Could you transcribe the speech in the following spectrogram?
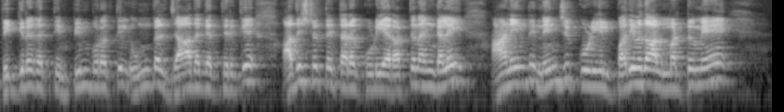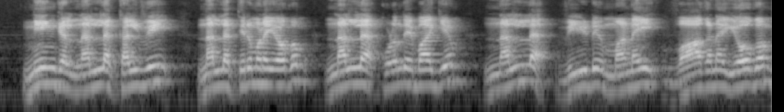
விக்கிரகத்தின் பின்புறத்தில் உங்கள் ஜாதகத்திற்கு அதிர்ஷ்டத்தை தரக்கூடிய ரத்தினங்களை அணிந்து நெஞ்சுக்குழியில் பதிவதால் மட்டுமே நீங்கள் நல்ல கல்வி நல்ல திருமண யோகம் நல்ல குழந்தை பாக்கியம் நல்ல வீடு மனை வாகன யோகம்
